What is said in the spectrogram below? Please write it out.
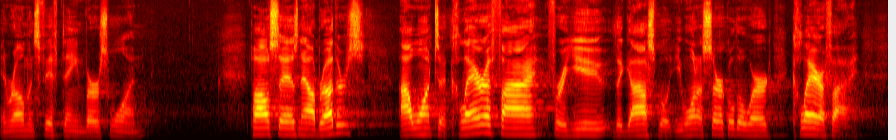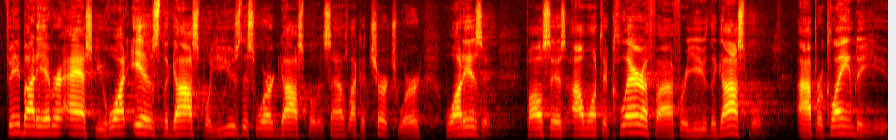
in Romans 15, verse 1. Paul says, Now, brothers, I want to clarify for you the gospel. You want to circle the word clarify. If anybody ever asks you, what is the gospel? You use this word gospel. It sounds like a church word. What is it? Paul says, I want to clarify for you the gospel I proclaim to you.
